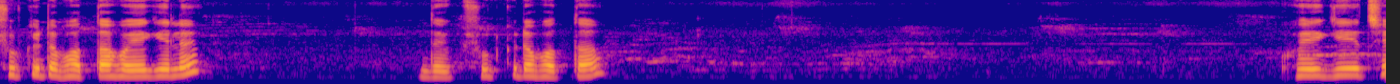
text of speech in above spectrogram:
শুটকিটা ভর্তা হয়ে গেলে, দেখ শুটকিটা ভর্তা হয়ে গিয়েছে।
